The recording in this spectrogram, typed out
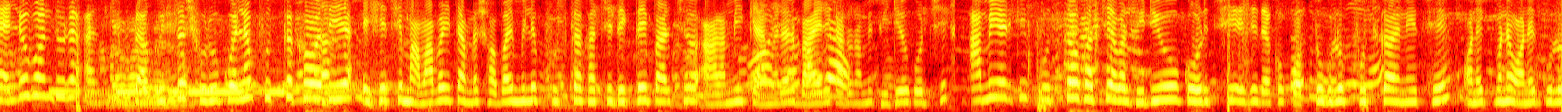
হ্যালো বন্ধুরা, আজকে ব্লগ ভিডিওটা শুরু করলাম। ফুচকা খাওয়া দিয়ে এসেছে মামা বাড়িতে। আমরা সবাই মিলে ফুচকা খাচ্ছি, দেখতেই পারছ। আর আমি ক্যামেরার বাইরে, কারণ আমি ভিডিও করছি। আমি আর কি ফুচকাও খাচ্ছি, আবার ভিডিও করছি। এই যে দেখো কতগুলো ফুচকা এনেছে, অনেক মানে অনেকগুলো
